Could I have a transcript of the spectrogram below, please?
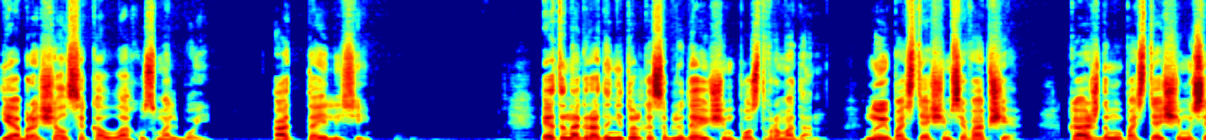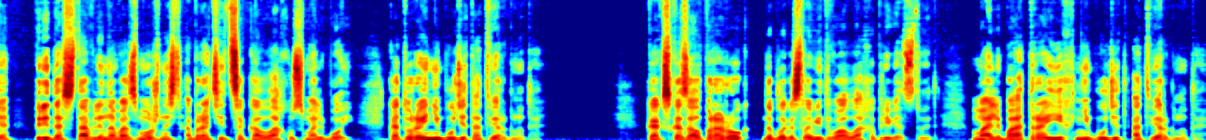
и обращался к Аллаху с мольбой. Ат-Тайлиси. Это награда не только соблюдающим пост в Рамадан, но и постящимся вообще. Каждому постящемуся предоставлена возможность обратиться к Аллаху с мольбой, которая не будет отвергнута. Как сказал пророк, да благословит его Аллаха приветствует, мольба троих не будет отвергнута.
